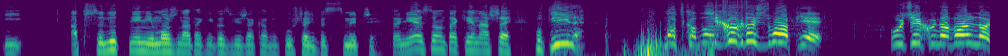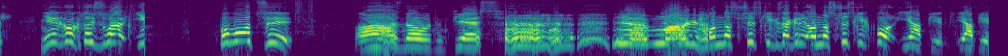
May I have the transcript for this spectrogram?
I absolutnie nie można takiego zwierzaka wypuszczać bez smyczy. To nie są takie nasze pupile. Matko bo... Niech go ktoś złapie! Uciekł na wolność! Niech go ktoś złapie! Pomocy! A, znowu ten pies! Nie, błagam! On nas wszystkich zagry... On nas wszystkich po... Ja pier... Ja pier...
